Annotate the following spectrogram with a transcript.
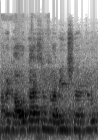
మనకు అవకాశం లభించినట్లు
